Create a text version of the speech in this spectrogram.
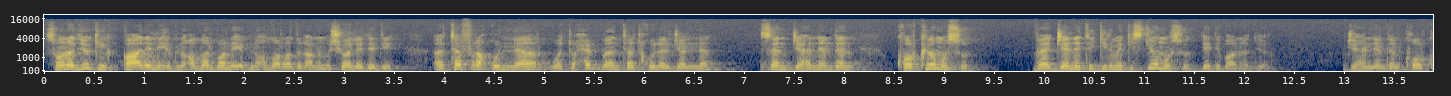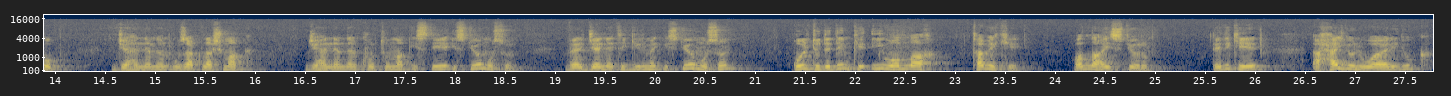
Sonra diyor ki Kâleli İbn Ömer bana İbn Ömer radıyallahu anh şöyle dedi. Etefrakun nar ve tuhibbu en tedhulel cennet. Sen cehennemden korkuyor musun? Ve cennete girmek istiyor musun? dedi bana diyor. Cehennemden korkup, cehennemden uzaklaşmak, cehennemden kurtulmak isteye, istiyor musun? Ve cennete girmek istiyor musun? Kultu dedim ki, iyi vallah, tabii ki, vallahi istiyorum. Dedi ki, ehayyun validuk,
